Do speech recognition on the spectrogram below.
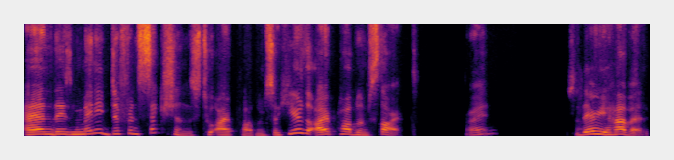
And there's many different sections to eye problems. So here the eye problems start, right? So there you have it.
